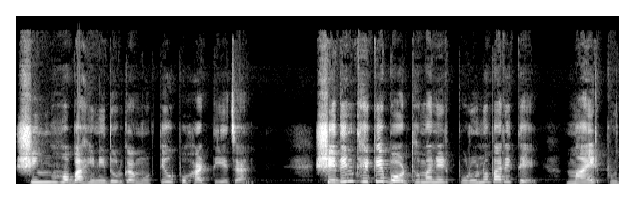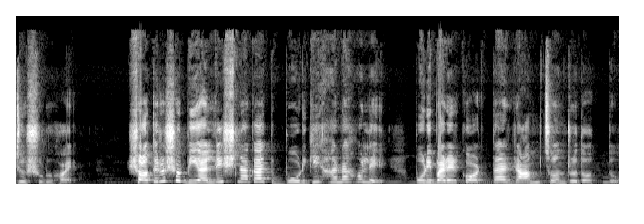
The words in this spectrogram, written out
সিংহ বাহিনী দুর্গামূর্তি উপহার দিয়ে যান। সেদিন থেকে বর্ধমানের পুরনো বাড়িতে মায়ের পুজো শুরু হয়। সতেরোশো বিয়াল্লিশ নাগাদ বর্গি হানা হলে পরিবারের কর্তা রামচন্দ্র দত্ত,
